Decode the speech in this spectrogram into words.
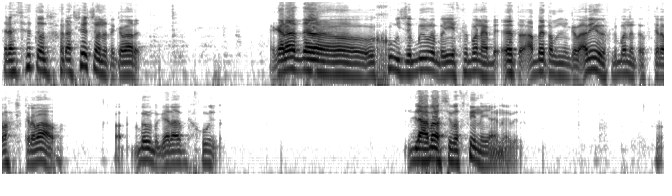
Хорошо, что он, хорошо, что он это говорит. Гораздо э, хуже было бы, если бы он об, это, об этом не говорил, если бы он это скрывал. скрывал вот, было бы гораздо хуже. Для вашего сына, я имею в виду. Вот.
